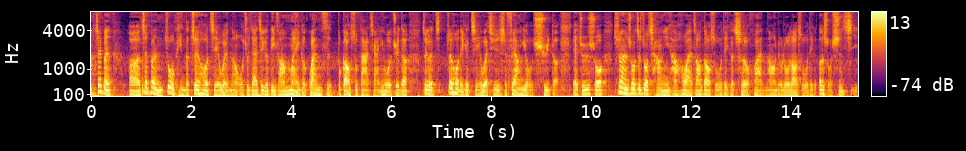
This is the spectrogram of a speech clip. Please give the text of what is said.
这本。呃，这本作品的最后结尾呢，我就在这个地方卖一个关子，不告诉大家，因为我觉得这个最后的一个结尾其实是非常有趣的。也就是说，虽然说这座长椅它后来遭到所谓的一个撤换，然后流落到所谓的一个二手市集，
